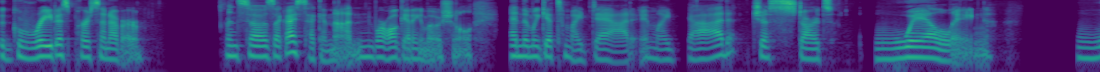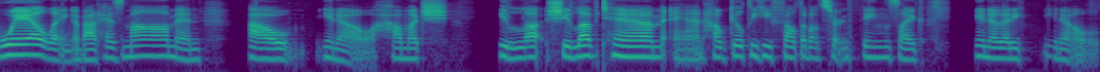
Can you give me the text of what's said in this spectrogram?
the greatest person ever. And so I was like, I second that. And we're all getting emotional. And then we get to my dad, and my dad just starts wailing, wailing about his mom and how, you know, how much he lo- she loved him and how guilty he felt about certain things like you know that he you know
